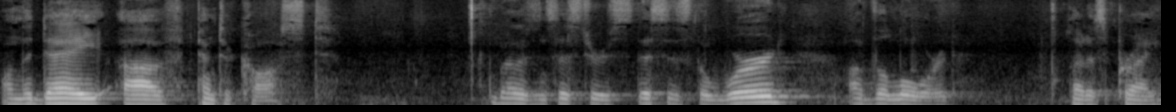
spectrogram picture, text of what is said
on the day of Pentecost. Brothers and sisters, this is the word of the Lord. Let us pray.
